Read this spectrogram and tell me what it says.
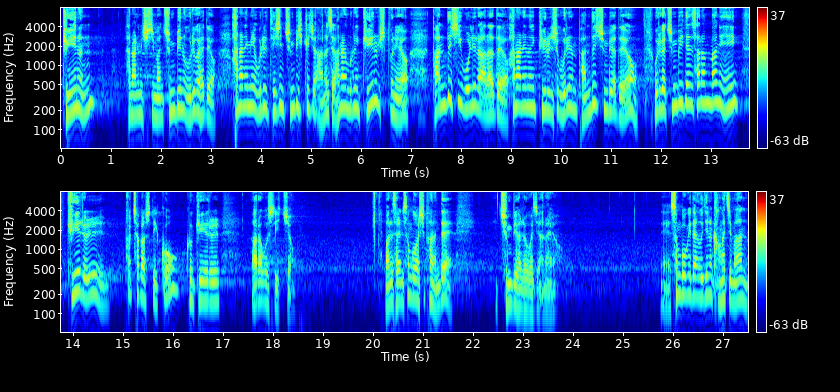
기회는 하나님이 주지만 준비는 우리가 해야 돼요. 하나님이 우리를 대신 준비시키지 않으세요. 하나님 우리는 기회를 주실 뿐이에요. 반드시 원리를 알아야 돼요. 하나님은 기회를 주시고 우리는 반드시 준비해야 돼요. 우리가 준비된 사람만이 기회를 포착할 수도 있고 그 기회를 알아볼 수 있죠. 많은 사람이 성공을 싶어 하는데 준비하려고 하지 않아요. 네, 성공에 대한 의지는 강하지만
